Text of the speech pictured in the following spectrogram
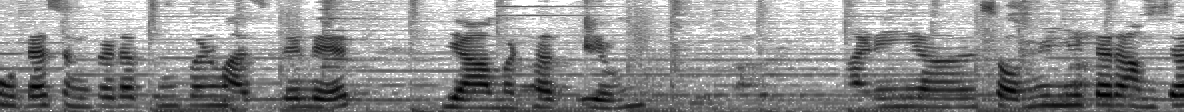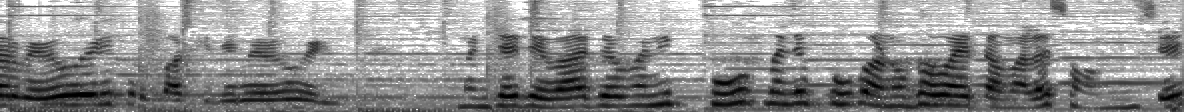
मोठ्या संकटातून पण वाचलेले आहेत या मठात येऊन. आणि स्वामींनी तर आमच्यावर वेळोवेळी कृपा केली वेळोवेळी. म्हणजे जेव्हा जेव्हा खूप म्हणजे खूप अनुभव आहेत आम्हाला स्वामींचे.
